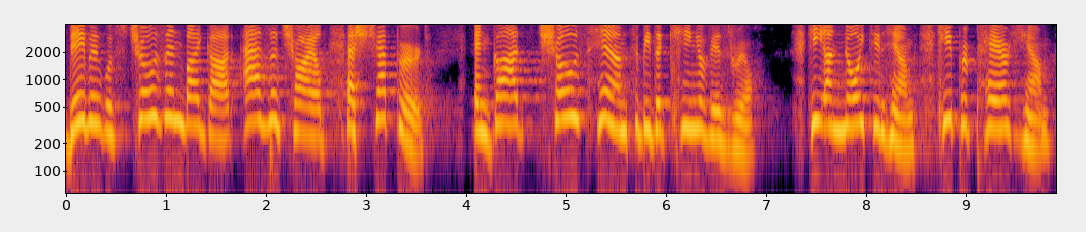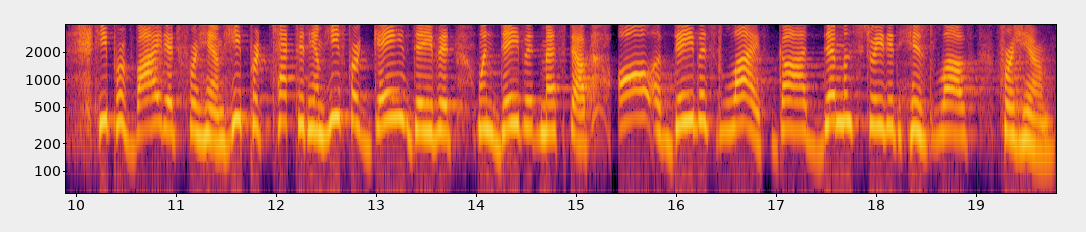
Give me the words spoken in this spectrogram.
David was chosen by God as a child, a shepherd And God chose him to be the king of Israel. He anointed him. He prepared him. He provided for him. He protected him. He forgave David when David messed up. All of David's life, God demonstrated his love for him.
